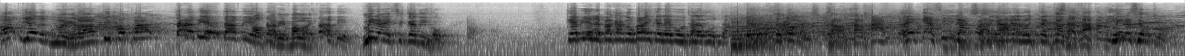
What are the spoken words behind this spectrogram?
Ah, y no es gratis, papá. Está bien, está bien. Ah, está bien, vamos ahí. Está bien. Mira ese que dijo. Que viene para acá a comprar y que le gusta. Le gusta. Es que así las cosas ganan los intercambios. Mira ese otro.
